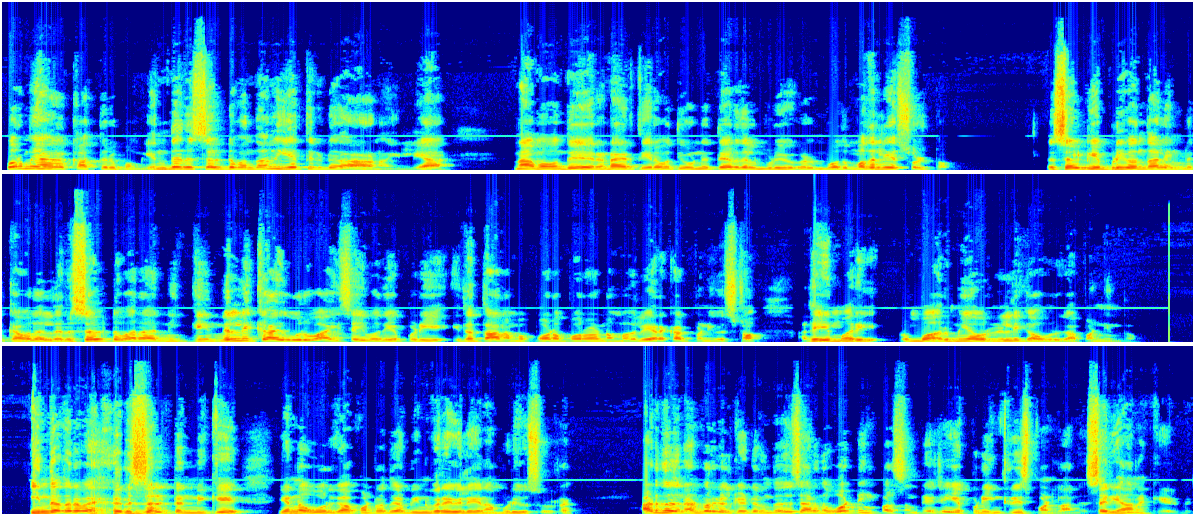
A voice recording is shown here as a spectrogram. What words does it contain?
பொறுமையாக காத்திருப்போம். எந்த ரிசல்ட் வந்தாலும் ஏத்துக்கிட்டு தான் ஆனோம் இல்லையா? நாம வந்து ரெண்டாயிரத்தி இருபத்தி ஒன்று தேர்தல் முடிவுகள் போது முதல்லயே சொல்லிட்டோம். ரிசல்ட் எப்படி வந்தாலும் எங்களுக்கு கவலை இல்லை. ரிசல்ட் வர அன்னைக்கு நெல்லிக்காய் உருவாய் செய்வது எப்படி? இதைத்தான் நம்ம போட போறோம்னு முதலே ரெக்கார்ட் பண்ணி வச்சிட்டோம். அதே மாதிரி ரொம்ப அருமையா ஒரு நெல்லிக்காய் ஊறுகாய் பண்ணியிருந்தோம். இந்த தடவை ரிசல்ட் அன்னைக்கு என்ன ஊறுகாய் பண்றது அப்படின்னு விரைவிலேயே நான் முடிவு சொல்றேன். அடுத்தது நண்பர்கள் கேட்டிருந்தது சார் இந்த ஓட்டிங் பர்சன்டேஜ் எப்படி இன்க்ரீஸ் பண்ணலாங்க சரியான கேள்வி.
